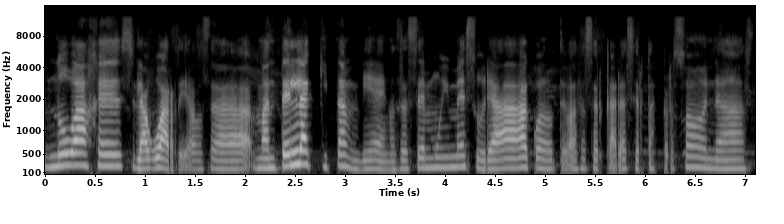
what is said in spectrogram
no bajes la guardia, o sea, manténla aquí también, o sea, sé muy mesurada cuando te vas a acercar a ciertas personas,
